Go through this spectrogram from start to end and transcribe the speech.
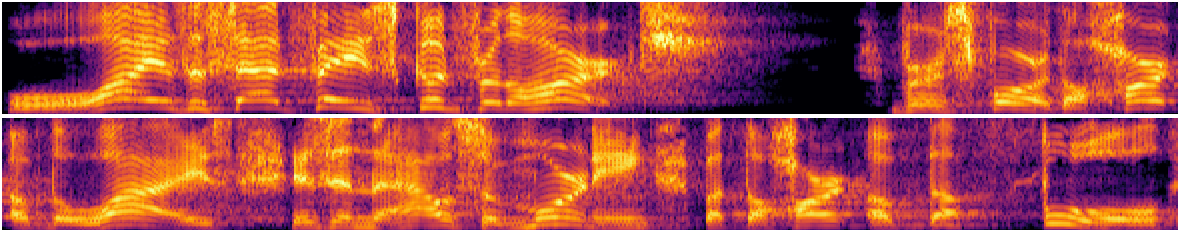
Why is a sad face good for the heart? Verse 4 The heart of the wise is in the house of mourning, but the heart of the fool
